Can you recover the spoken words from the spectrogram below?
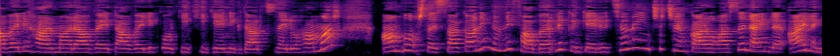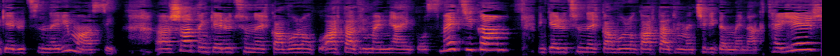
ավելի հարմարավետ, ավելի կոկիկ հիգիենիկ դարձնելու համար, ամբողջ տեսականին ունի Faberlic ընկերությունը, ինչը չեմ կարող ասել այն այլ ընկերությունների մասին։ Շատ ընկերություններ կան, որոնք արտադրում են միայն կոսմետիկա, ընկերություններ կան, որոնք արտադրում են, չգիտեմ, մենակ թեյեր,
